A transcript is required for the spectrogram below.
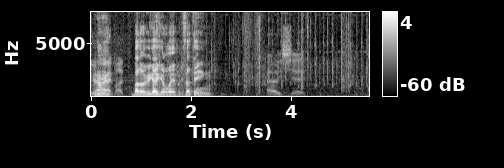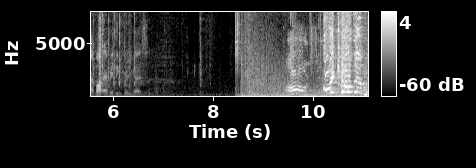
What do you mean? By the way, we gotta get away because that thing. Oh shit. I bought everything for you guys. Oh shit. Oh, I killed him!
